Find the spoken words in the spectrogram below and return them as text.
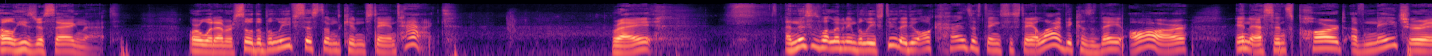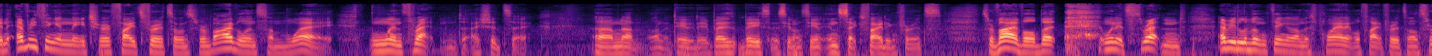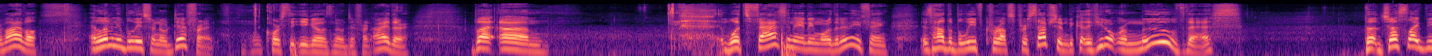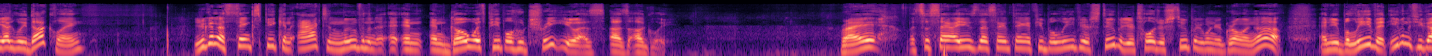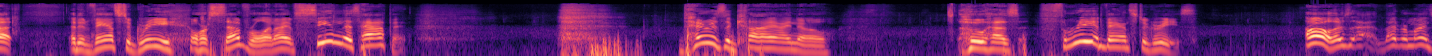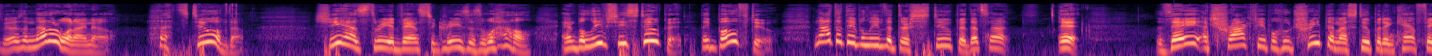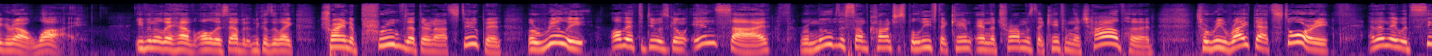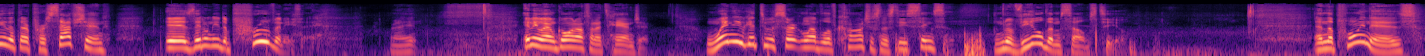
oh, he's just saying that, or whatever. So the belief system can stay intact, right? And this is what limiting beliefs do. They do all kinds of things to stay alive because they are, in essence, part of nature, and everything in nature fights for its own survival in some way, when threatened, I should say. Um, not on a day to day basis. You don't see an insect fighting for its survival, but when it's threatened, every living thing on this planet will fight for its own survival. And limiting beliefs are no different. Of course, the ego is no different either. But um, what's fascinating more than anything is how the belief corrupts perception, because if you don't remove this, the, just like the ugly duckling, you're going to think, speak, and act and move and, and, and go with people who treat you as, as ugly right? Let's just say I use that same thing. If you believe you're stupid, you're told you're stupid when you're growing up, and you believe it, even if you got an advanced degree or several, and I have seen this happen. There is a guy I know who has three advanced degrees. Oh, there's uh, that reminds me. There's another one I know. That's two of them. She has three advanced degrees as well and believes she's stupid. They both do. Not that they believe that they're stupid, that's not it. They attract people who treat them as stupid and can't figure out why. Even though they have all this evidence, because they're like trying to prove that they're not stupid, but really all they have to do is go inside, remove the subconscious belief that came and the traumas that came from their childhood to rewrite that story, and then they would see that their perception is they don't need to prove anything, right? Anyway, I'm going off on a tangent. When you get to a certain level of consciousness, these things reveal themselves to you. And the point is,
